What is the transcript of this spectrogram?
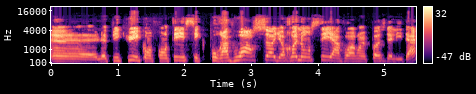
le PQ est confronté, c'est que pour avoir ça, il a renoncé à avoir un poste de leader.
